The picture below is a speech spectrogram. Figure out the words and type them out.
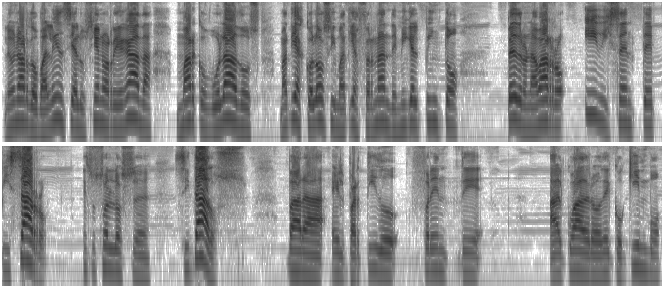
Leonardo Valencia, Luciano Arriegada, Marcos Volados, Matías Colosi, Matías Fernández, Miguel Pinto, Pedro Navarro y Vicente Pizarro. Esos son los eh, citados para el partido frente al cuadro de Coquimbo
